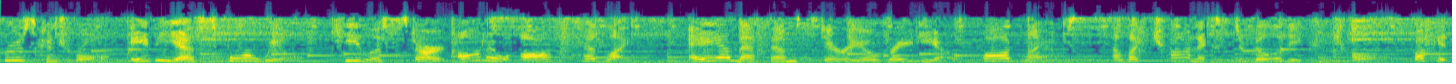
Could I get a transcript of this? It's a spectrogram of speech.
cruise control, ABS four-wheel, keyless start, auto-off headlights, AM-FM stereo radio, fog lamps, electronic stability control, bucket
